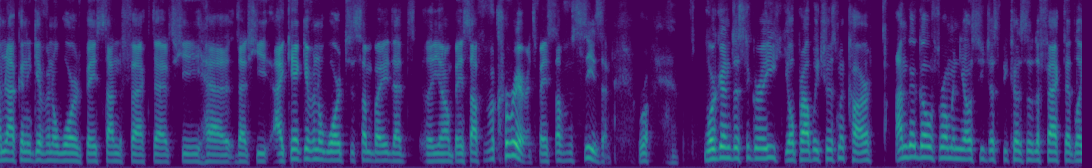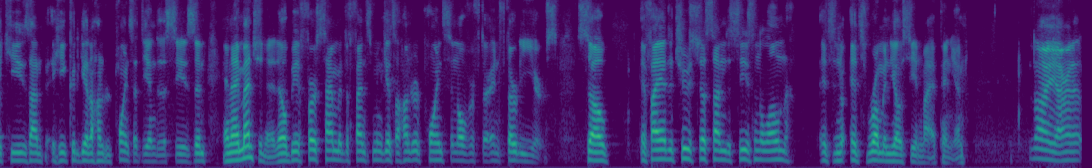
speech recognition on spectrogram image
I'm not going to give an award based on the fact that he has that he. I can't give an award to somebody that's uh, you know based off of a career. It's based off of a season. We're, we're going to disagree. You'll probably choose Makar. I'm going to go with Roman Josi just because of the fact that like he's on. He could get 100 points at the end of the season, and I mentioned it. It'll be the first time a defenseman gets 100 points in over in 30 years. So if I had to choose just on the season alone, it's it's Roman Josi in my opinion. No, yeah, I mean,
